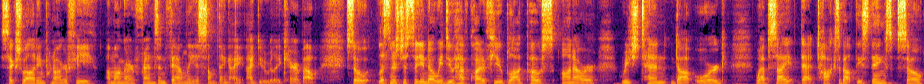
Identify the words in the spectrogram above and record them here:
sexuality and pornography among our friends and family is something I, I do really care about. So, listeners, just so you know, we do have quite a few blog posts on our reach10.org website that talks about these things. So,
